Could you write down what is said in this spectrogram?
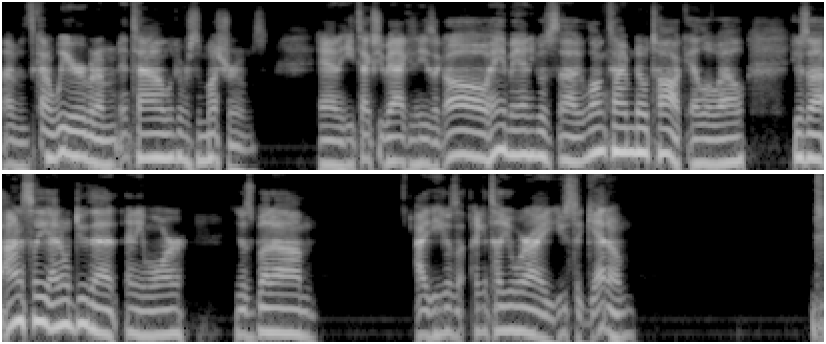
I it's kind of weird, but I'm in town looking for some mushrooms. And he texts you back and he's like, oh, hey man. He goes, uh, long time no talk. LOL. He goes, uh, honestly, I don't do that anymore. He goes, but um, I he goes, I can tell you where I used to get them.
